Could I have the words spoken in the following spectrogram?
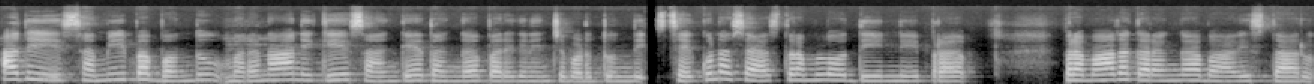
అది సమీప బంధు మరణానికి సంకేతంగా పరిగణించబడుతుంది. శకున శాస్త్రంలో దీన్ని ప్ర ప్రమాదకరంగా భావిస్తారు.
